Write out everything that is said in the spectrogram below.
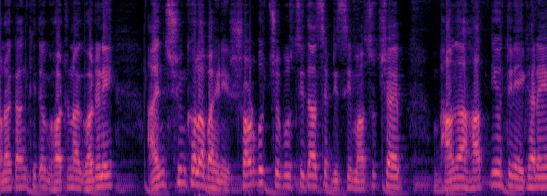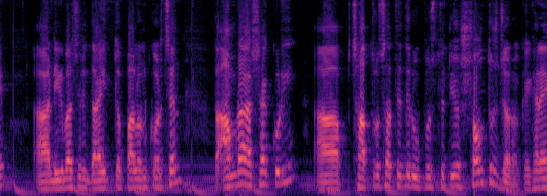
অনাকাঙ্ক্ষিত ঘটনা ঘটেনি। আইন শৃঙ্খলা বাহিনীর সর্বোচ্চ উপস্থিত আছে ডিসি মাসুদ সাহেব, ভাঙা হাত নিয়েও তিনি এখানে নির্বাচনী দায়িত্ব পালন করছেন। তো আমরা আশা করি ছাত্রছাত্রীদের উপস্থিতিও সন্তোষজনক। এখানে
